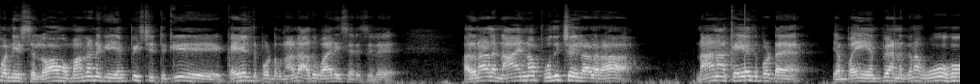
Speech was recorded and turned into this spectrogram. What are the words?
பன்னீர்செல்வம் அவங்க மகனுக்கு எம்பி சீட்டுக்கு கையெழுத்து போட்டதுனால அது வாரிசு அரசியல். அதனால நான் என்ன பொதுச் செயலாளரா? நானா கையெழுத்து போட்டேன். என் பையன் எம்பி ஆனதுன்னா ஓஹோ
